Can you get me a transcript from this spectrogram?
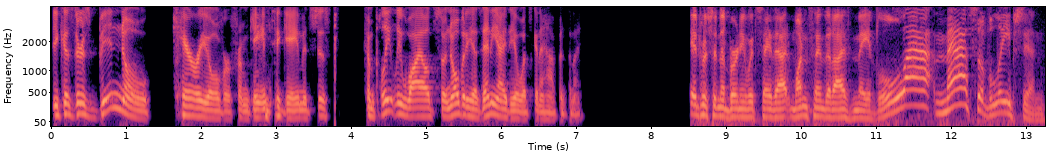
because there's been no carryover from game to game. It's just completely wild. So nobody has any idea what's going to happen tonight. Interesting that Bernie would say that. One thing that I've made la- massive leaps in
